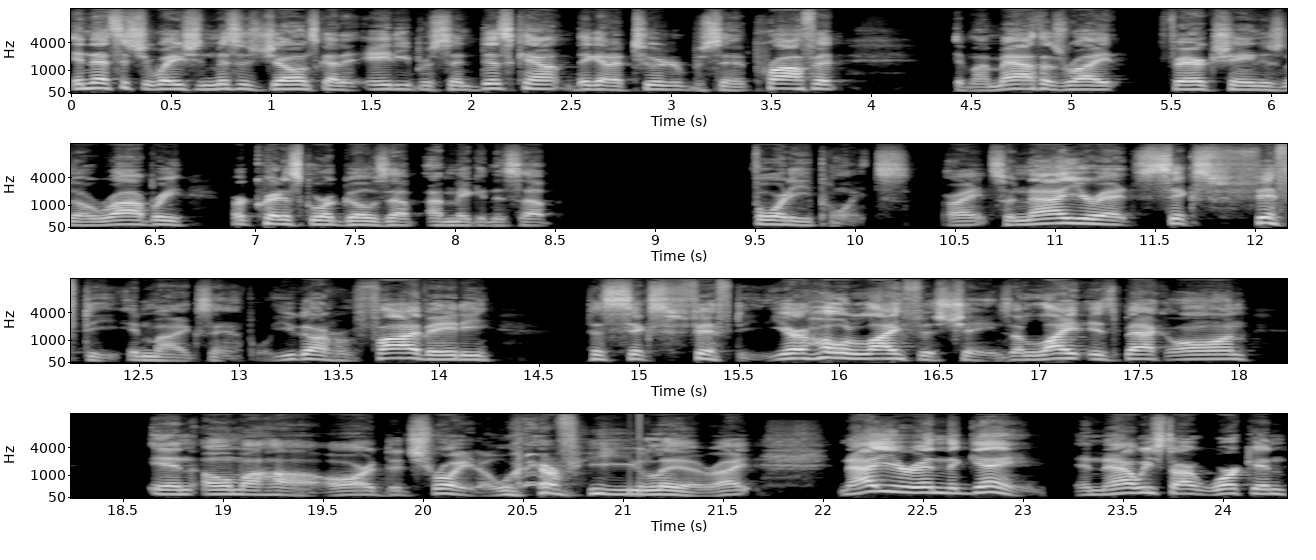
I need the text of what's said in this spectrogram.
in that situation, Mrs. Jones got an 80% discount. They got a 200% profit. If my math is right, fair exchange is no robbery. Her credit score goes up. I'm making this up 40 points. All right. So now you're at 650 in my example. You gone from 580 to 650. Your whole life has changed. The light is back on in Omaha or Detroit or wherever you live, right? Now you're in the game. And now we start working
